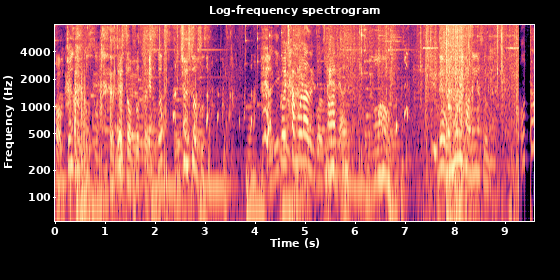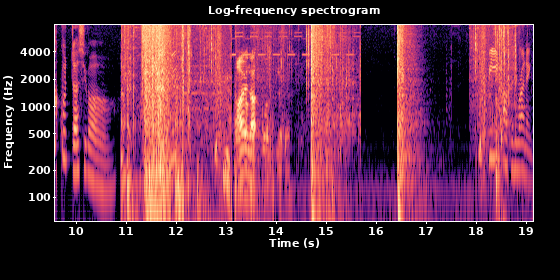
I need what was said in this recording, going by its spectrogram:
어쩔 수 없었어. 어쩔 수 없었어 죽였어? 어쩔 수 없었어. 아니 이걸 참으라는 건 사람이 아니야 어. 내 온몸이 반응했어 그냥. 오타쿠 자식아 아니 나 Feet up and running.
